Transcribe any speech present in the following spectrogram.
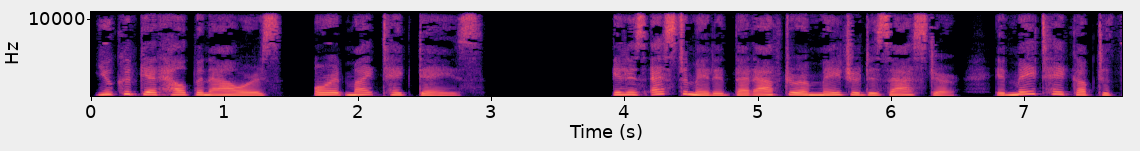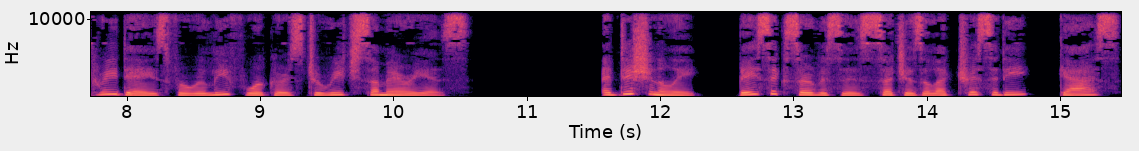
You could get help in hours, or it might take days. It is estimated that after a major disaster, it may take up to three days for relief workers to reach some areas. Additionally, basic services such as electricity, gas,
